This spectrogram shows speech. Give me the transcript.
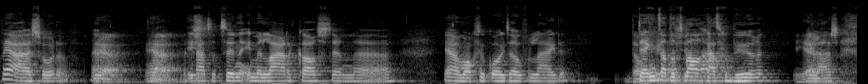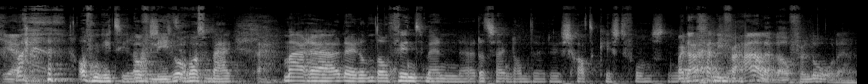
ja soort of. Ja, ja. Ja, dan Is- gaat het in, in mijn ladekast en uh, ja, mag het ook ooit overlijden. Ik denk dat het wel gaat gebeuren, Ja. helaas. Ja. Of niet, helaas. Of niet. Hoort erbij. Maar uh, nee, dan, dan vindt men, uh, dat zijn dan de, de schatkistvondsten. Maar dan gaan die verhalen wel verloren.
